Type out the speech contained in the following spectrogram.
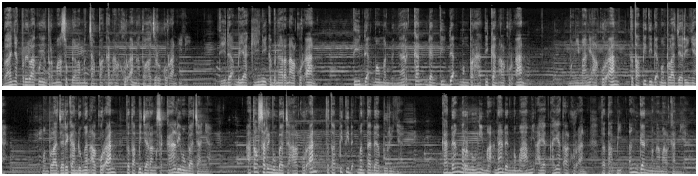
Banyak perilaku yang termasuk dalam mencampakkan Al-Quran atau hajrul Quran ini. Tidak meyakini kebenaran Al-Quran, tidak mau mendengarkan dan tidak memperhatikan Al-Quran. Mengimani Al-Quran tetapi tidak mempelajarinya. Mempelajari kandungan Al-Quran tetapi jarang sekali membacanya atau sering membaca Al-Quran tetapi tidak mentadaburinya. Kadang merenungi makna dan memahami ayat-ayat Al-Quran tetapi enggan mengamalkannya.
